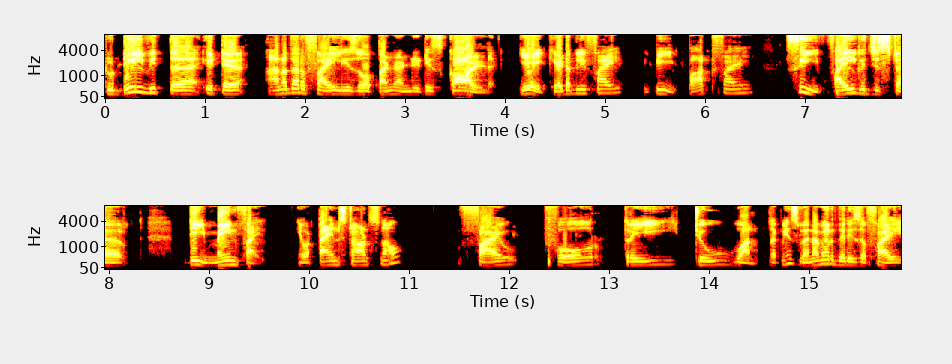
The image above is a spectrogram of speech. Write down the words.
To deal with uh, it, uh, another file is opened and it is called A. KW file, B. Part file, C. File register, D. Main file. Your time starts now. 5, 4, 3, 2, 1. That means whenever there is a file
